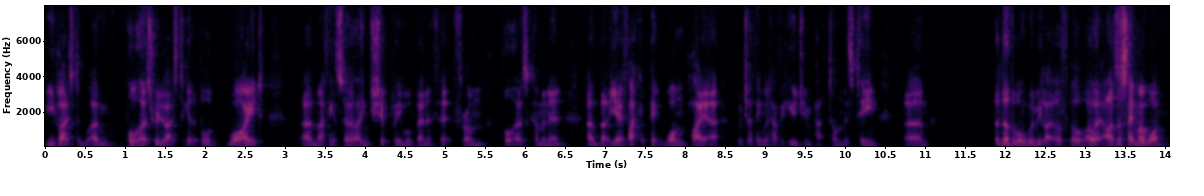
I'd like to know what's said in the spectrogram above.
He likes to. Um, Paul Hurst really likes to get the ball wide. Um, I think so. I think Shipley will benefit from Paul Hurst coming in. Um, but yeah, if I could pick one player, which I think would have a huge impact on this team, um, another one would be like, oh, oh I'll just say my one,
